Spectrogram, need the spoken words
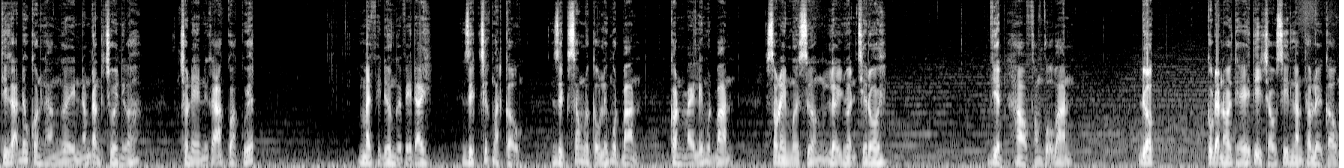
thì gã đâu còn là người nắm đằng trôi nữa. Cho nên gã quả quyết. Mày phải đưa người về đây, dịch trước mặt cậu. Dịch xong là cậu lấy một bản, còn mày lấy một bản. Sau này mở xưởng lợi nhuận chia đôi. Việt hào phóng vỗ bàn. Được, cậu đã nói thế thì cháu xin làm theo lời cậu.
